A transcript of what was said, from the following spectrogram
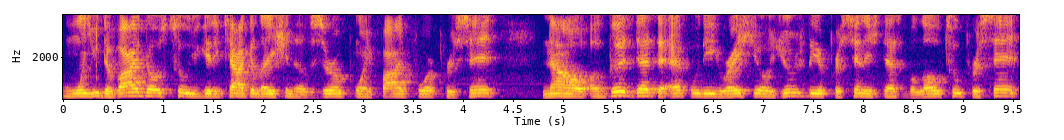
when you divide those two, you get a calculation of 0.54 percent. Now, a good debt to equity ratio is usually a percentage that's below 2%.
